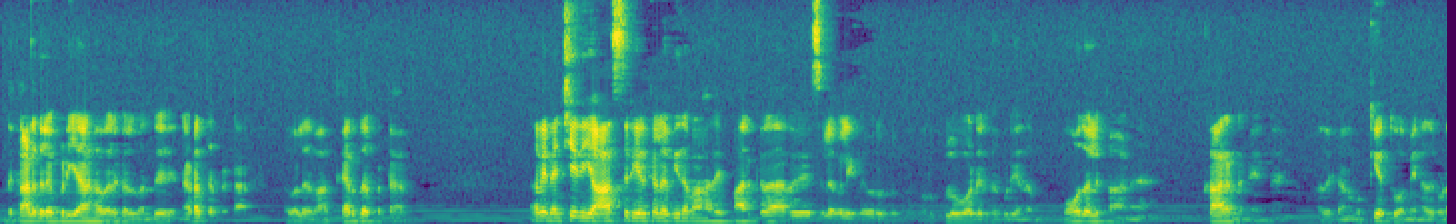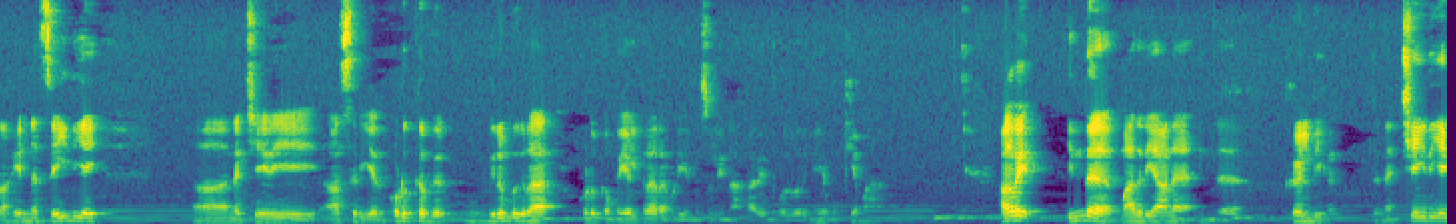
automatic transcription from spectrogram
இந்த காலத்தில் எப்படியாக அவர்கள் வந்து நடத்தப்பட்டார்கள்? எவ்வளவாக கருதப்பட்டார்கள். அவை நச்செய்தி ஆசிரியர்கள் அவ்விதமாக அதை பார்க்கிறாரு சில வழிகளில் ஒரு ஒரு குழுவோடு இருக்கக்கூடிய அந்த மோதலுக்கான காரணம் என்ன? அதுக்கான முக்கியத்துவம் என்ன? அதனூடாக என்ன செய்தியை நச்செய்தி ஆசிரியர் கொடுக்க விரும்புகிறார் கொடுக்க முயல்கிறார் அப்படின்னு சொல்லி நாங்கள் அறிந்து கொள்வது மிக முக்கியமானது. ஆகவே இந்த மாதிரியான இந்த கேள்விகள் இந்த நச்செய்தியை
